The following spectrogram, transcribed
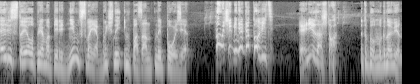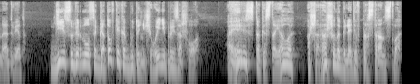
Эрис стояла прямо перед ним в своей обычной импозантной позе. «Научи меня готовить!» «Э, ни за что!» Это был мгновенный ответ. Гису вернулся к готовке, как будто ничего и не произошло. А Эрис так и стояла, ошарашенно глядя в пространство.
